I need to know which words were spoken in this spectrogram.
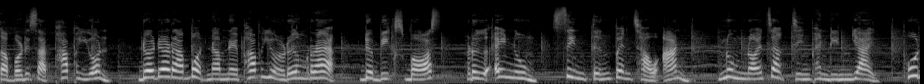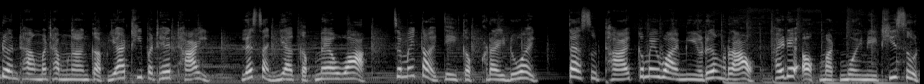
กับบริษัทภาพยนตร์ โดยได้รับบทนำในภาพยนตร์เรื่องแรก The Big Boss หรือไอ้หนุ่มซินตึงเป็นเฉาอัน หนุ่มน้อยจากจีนแผ่นดินใหญ่ ผู้เดินทางมาทำงานกับญาติที่ประเทศไทย และสัญญากับแม่ว่าจะไม่ต่อยตีกับใครด้วย แต่สุดท้ายก็ไม่วายมีเรื่องราวให้ได้ออกหมัดมวยในที่สุด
